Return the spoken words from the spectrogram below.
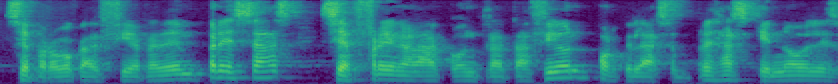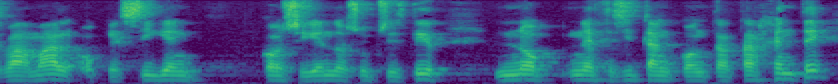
se provoca el cierre de empresas, se frena la contratación porque las empresas que no les va mal o que siguen consiguiendo subsistir, no necesitan contratar gente,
